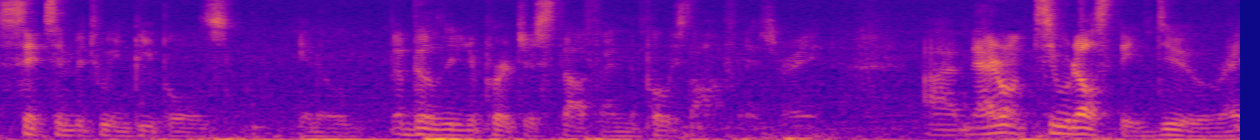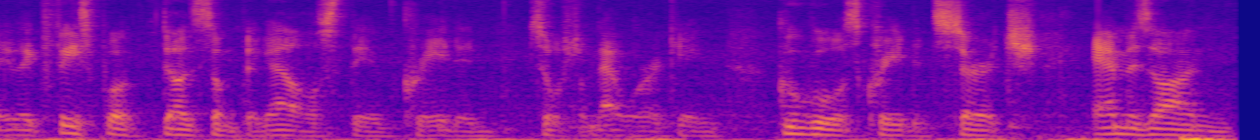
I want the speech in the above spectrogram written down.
sits in between people's you know ability to purchase stuff and the post office, right? Um, I don't see what else they do, right? Like Facebook does something else. They've created social networking. Google has created search. Amazon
